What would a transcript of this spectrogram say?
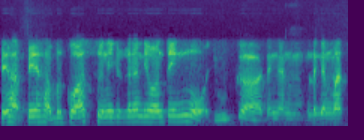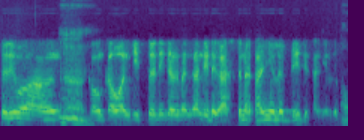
pihak-pihak berkuasa ni kadang-kadang dia orang tengok juga dengan dengan mata dia orang hmm. uh, kawan-kawan kita ni kadang-kadang dia rasa nak tanya lebih dia tanya lebih Oh.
